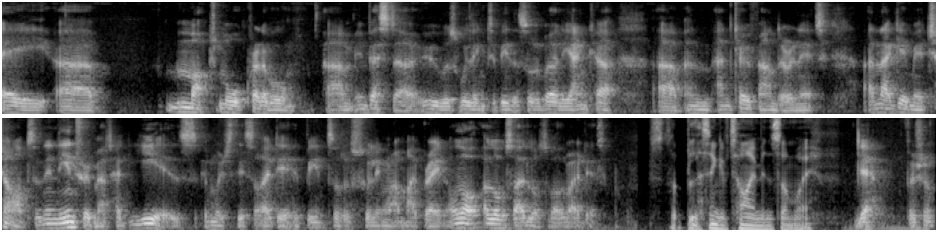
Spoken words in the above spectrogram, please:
a uh, much more credible um, investor who was willing to be the sort of early anchor uh, and, and co-founder in it. And that gave me a chance. And in the interim, I'd had years in which this idea had been sort of swirling around my brain, alongside lots of other ideas. It's the blessing of time in some way. Yeah, for sure.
